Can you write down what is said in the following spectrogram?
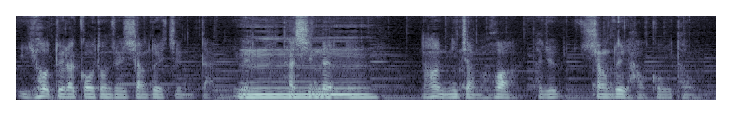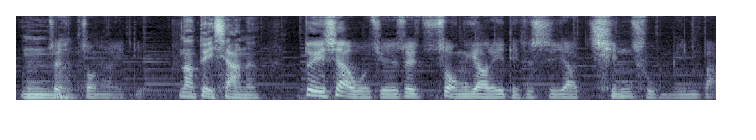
以后对他沟通就会相对简单，因为他信任你，嗯、然后你讲的话他就相对好沟通。嗯，这很重要一点。那对下呢？对下，我觉得最重要的一点就是要清楚明白，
